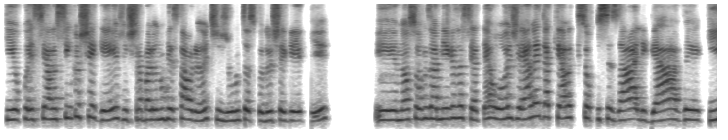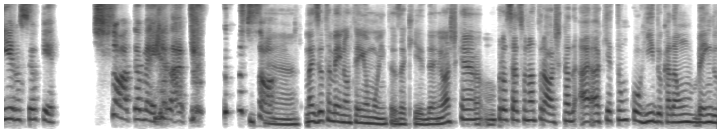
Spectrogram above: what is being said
que eu conheci ela assim que eu cheguei. A gente trabalhou num restaurante juntas quando eu cheguei aqui. E nós somos amigas assim até hoje. Ela é daquela que, se eu precisar ligar, vem aqui, não sei o quê. Só também, Renato. Só. É, mas eu também não tenho muitas aqui, Dani. Eu acho que é um processo natural. Acho que cada, aqui é tão corrido, cada um vendo,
